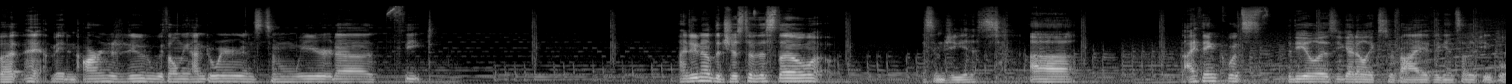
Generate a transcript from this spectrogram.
But hey, I made an orange dude with only underwear and some weird uh, feet. I do know the gist of this though. SMGist. Uh, I think what's the deal is you gotta like survive against other people.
